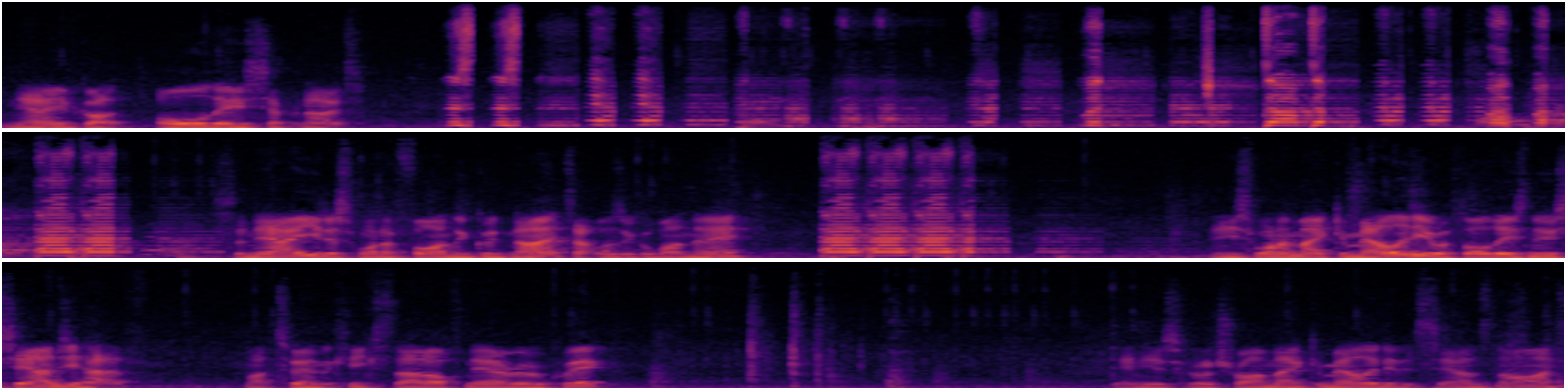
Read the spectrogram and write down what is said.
Now you've got all these separate notes. So now you just want to find the good notes. That was a good one there. And you just want to make a melody with all these new sounds you have. Might turn the kickstart off now real quick. Then you just got to try and make a melody that sounds nice.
